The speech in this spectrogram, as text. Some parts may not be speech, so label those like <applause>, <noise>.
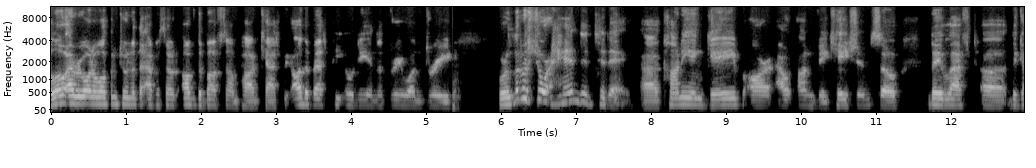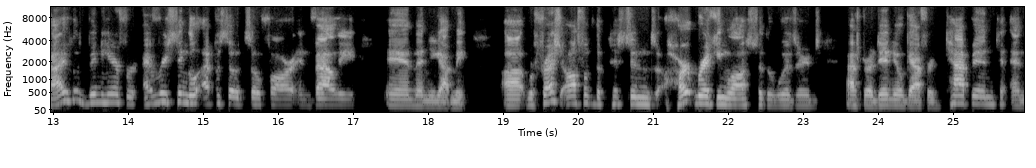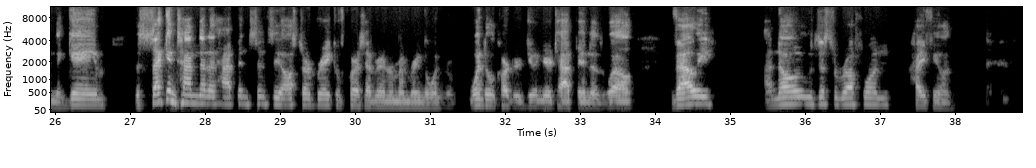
Hello, everyone, and welcome to another episode of the Buff Sound Podcast. We are the best POD in the 313. We're a little short-handed today. Uh, Connie and Gabe are out on vacation, so they left uh, the guy who's been here for every single episode so far in Vali, and then you got me. Uh, we're fresh off of the Pistons' heartbreaking loss to the Wizards after a Daniel Gafford tap in to end the game. The second time that it happened since the All Star break, of course, everyone remembering the one Wendell Carter Jr. tap in as well. Vali, I know it was just a rough one. How you feeling?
